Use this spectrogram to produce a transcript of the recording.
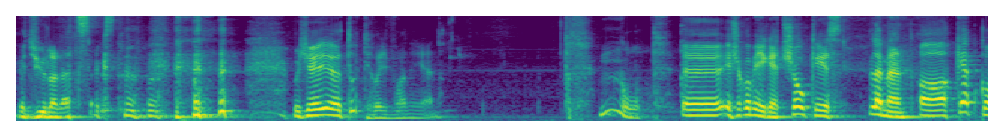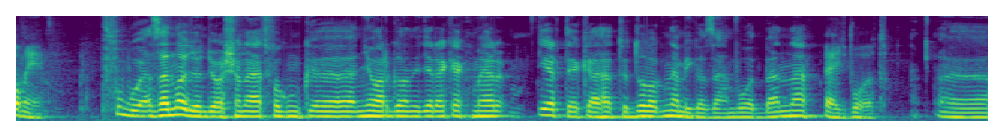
egy gyűlölet Úgyhogy tudja, hogy van ilyen. No, ö, és akkor még egy showcase, lement a Capcomé. Fú, ezen nagyon gyorsan át fogunk uh, nyargalni gyerekek, mert értékelhető dolog nem igazán volt benne. Egy volt. Uh,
